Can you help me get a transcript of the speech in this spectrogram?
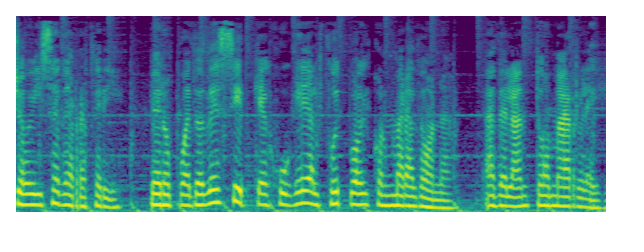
Yo hice de referí, pero puedo decir que jugué al fútbol con Maradona, adelantó Marley.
